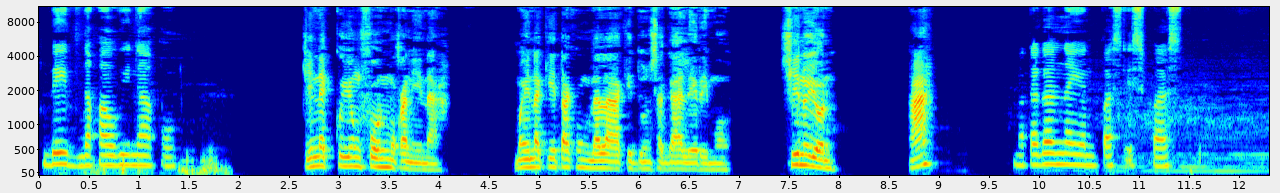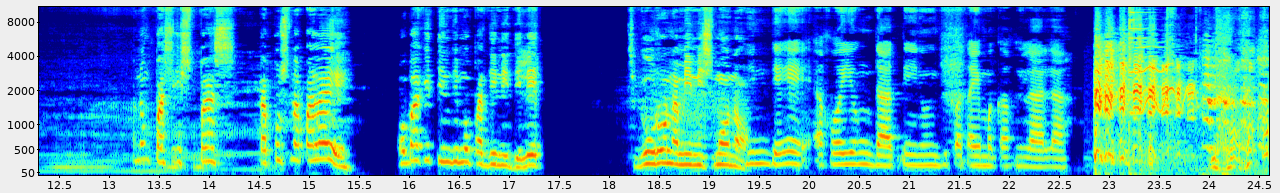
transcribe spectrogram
Babe, nakauwi na ako. Kinek ko yung phone mo kanina. May nakita kong lalaki dun sa gallery mo. Sino yon? Ha? Matagal na yun, past is past. Anong pas is pas? Tapos na pala eh. O bakit hindi mo pa dinidelete? Siguro namimiss mo, no? Hindi, ako yung dati nung hindi pa tayo magkakilala.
